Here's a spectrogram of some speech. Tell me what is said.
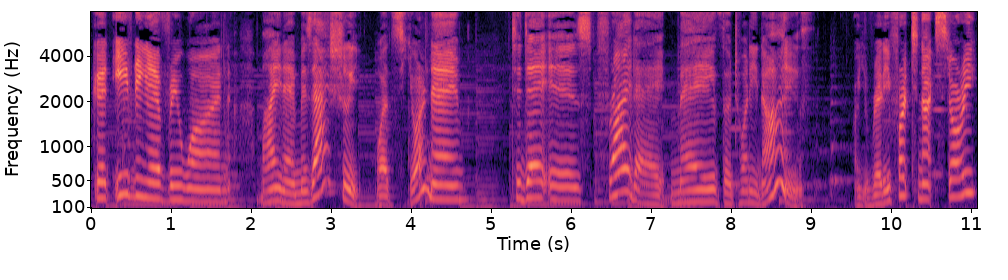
Good evening, everyone. My name is Ashley. What's your name? Today is Friday, May the 29th. Are you ready for tonight's story?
